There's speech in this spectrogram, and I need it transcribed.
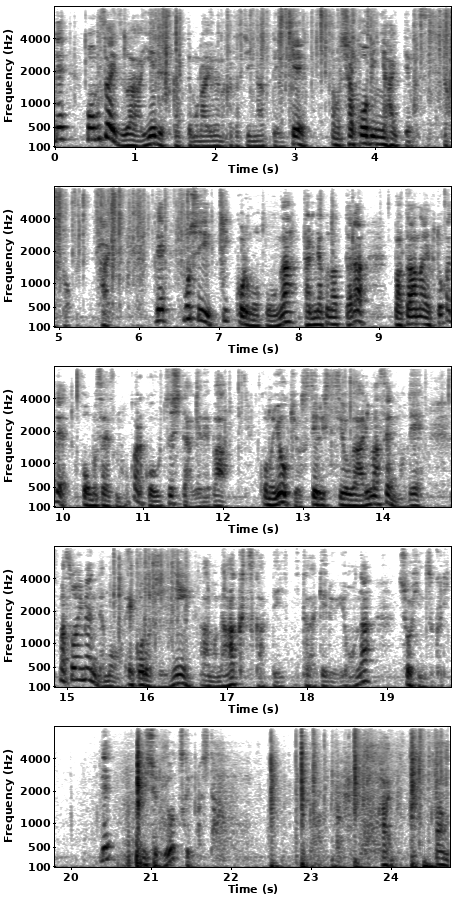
でホームサイズは家で使ってもらえるような形になっていてあの遮光瓶に入っています。ちゃんと。はい。でもしピッコロの方が足りなくなったらバターナイフとかでホームサイズの方からこう移してあげればこの容器を捨てる必要がありませんのでまあ、そういう面でもエコロジーにあの長く使っていただけるような商品作り。で2種類を作りました。はい。あのー、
